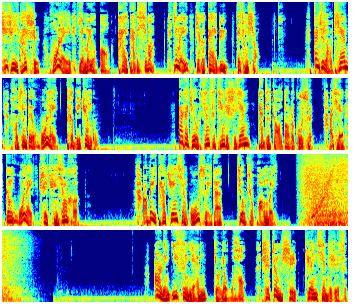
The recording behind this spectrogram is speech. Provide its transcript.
其实一开始，胡磊也没有抱太大的希望，因为这个概率非常小。但是老天好像对胡磊特别眷顾，大概只有三四天的时间，他就找到了骨髓，而且跟胡磊是全相合。而为他捐献骨髓的就是黄伟。二零一四年九月五号是正式捐献的日子，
